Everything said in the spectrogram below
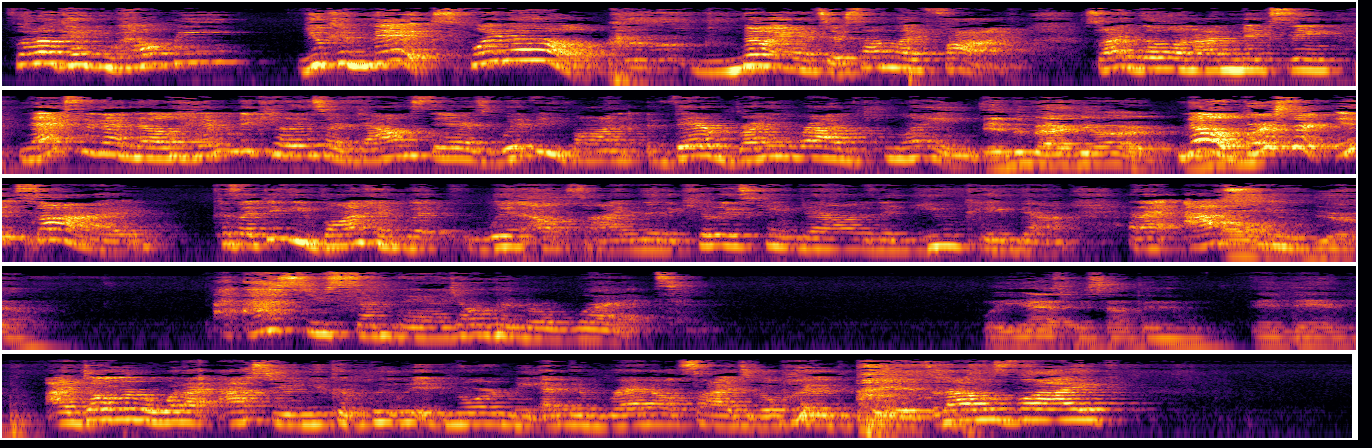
Floydell, can you help me? You can mix, Floydell. no answer. So I'm like, fine. So I go and I'm mixing. Next thing I know, him and Achilles are downstairs with Yvonne. They're running around playing. In the backyard. No, first they're inside. Because I think Yvonne had went, went outside, and then Achilles came down, and then you came down. And I asked Oh, you, yeah. I asked you something. I don't remember what. Well, you asked me something, and then I don't remember what I asked you, and you completely ignored me, and then ran outside to go play with the kids. And I was like,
